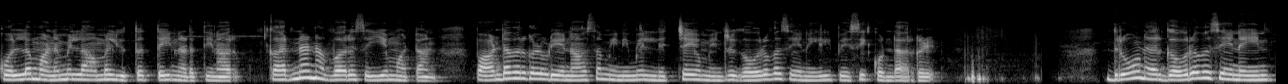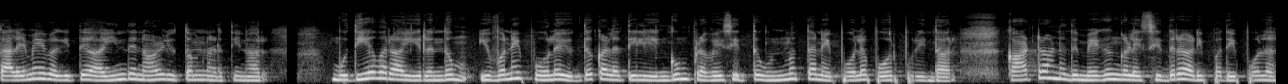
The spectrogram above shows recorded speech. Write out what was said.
கொல்ல மனமில்லாமல் யுத்தத்தை நடத்தினார். கர்ணன் அவ்வாறு செய்ய மாட்டான். பாண்டவர்களுடைய நாசம் இனிமேல் நிச்சயம் என்று கௌரவ சேனையில் பேசிக் கொண்டார்கள். துரோணர் கௌரவ சேனையின் தலைமை வகித்து ஐந்து நாள் யுத்தம் நடத்தினார். முதியவராயிருந்தும் யுவனைப் போல யுத்தக் களத்தில் எங்கும் பிரவேசித்து உன்மத்தனைப் போல போர் புரிந்தார். காற்றானது மேகங்களைச் சிதற அடிப்பதைப் போல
